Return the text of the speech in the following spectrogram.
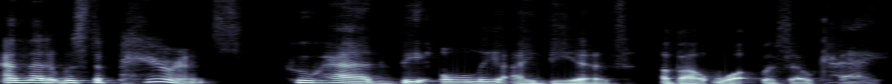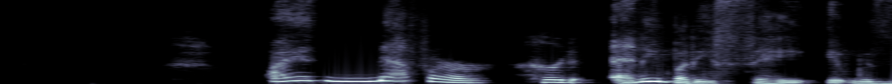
and that it was the parents who had the only ideas about what was okay. I had never heard anybody say it was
